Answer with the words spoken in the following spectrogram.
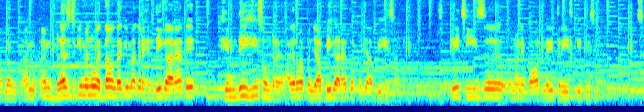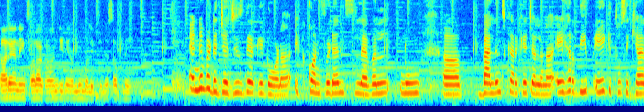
ਮਤਲਬ ਆਮ ਆਮ ਬlesed ਕਿ ਮੈਨੂੰ ਇਦਾਂ ਹੁੰਦਾ ਕਿ ਮੈਂ ਅਗਰ ਹਿੰਦੀ ਗਾ ਰਿਹਾ ਤੇ ਹਿੰਦੀ ਹੀ ਸੁਣ ਰਿਹਾ। ਅਗਰ ਮੈਂ ਪੰਜਾਬੀ ਗਾ ਰਿਹਾ ਤਾਂ ਪੰਜਾਬੀ ਹੀ ਸੁਣ ਰਿਹਾ। ਸੋ ਇਹ ਚੀਜ਼ ਉਹਨਾਂ ਨੇ ਬਹੁਤ ਮੇਰੀ ਤਾਰੀਫ ਕੀਤੀ ਸੀ। ਸਾਰਿਆਂ ਨੇ ਫਰਾ ਖਾਨ ਜੀ ਨੇ ਅਨੂ ਮਲਿਕ ਜੀ ਨੇ ਸਭ ਨੇ। ਇੰਨੇ ਵੱਡੇ ਜੱਜਸ ਦੇ ਅੱਗੇ ਗਾਉਣਾ ਇੱਕ ਕੌਨਫੀਡੈਂਸ ਲੈਵਲ ਨੂੰ ਬੈਲੈਂਸ ਕਰਕੇ ਚੱਲਣਾ ਇਹ ਹਰਦੀਪ ਇਹ ਕਿੱਥੋਂ ਸਿੱਖਿਆ?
